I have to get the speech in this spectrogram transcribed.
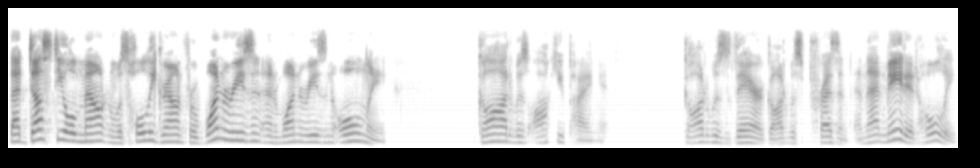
That dusty old mountain was holy ground for one reason and one reason only God was occupying it. God was there, God was present, and that made it holy.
